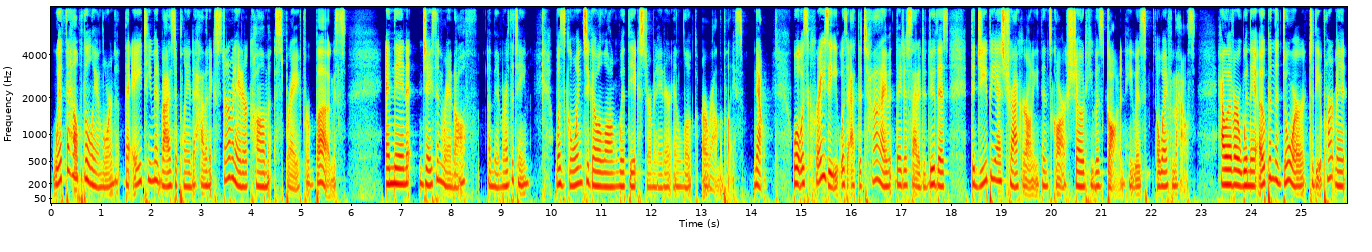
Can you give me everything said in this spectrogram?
with the help of the landlord, the A team advised a plan to have an exterminator come spray for bugs. And then Jason Randolph, a member of the team, was going to go along with the exterminator and look around the place. Now, what was crazy was at the time they decided to do this, the GPS tracker on Ethan's car showed he was gone. He was away from the house. However, when they opened the door to the apartment,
